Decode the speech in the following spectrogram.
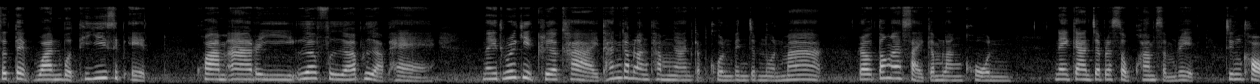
สเต็ปวันบทที่ 21 ความอารี เอื้อเฟื้อ เผื่อแผ่ ในธุรกิจเครือข่ายท่านกำลังทำงานกับคนเป็นจำนวนมาก เราต้องอาศัยกำลังคน ในการจะประสบความสำเร็จจึงขอ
